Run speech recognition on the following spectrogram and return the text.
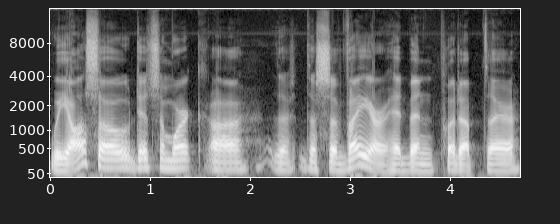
We also did some work. Uh, the the Surveyor had been put up there,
